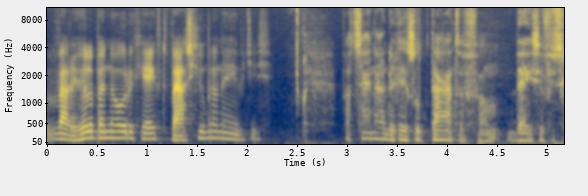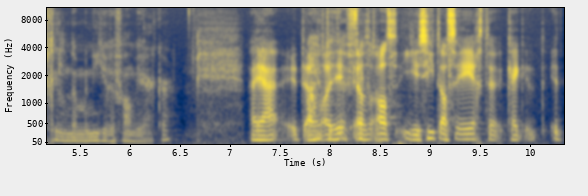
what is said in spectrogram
waar u hulp bij nodig heeft, waarschuw me dan eventjes. Wat zijn nou de resultaten van deze verschillende manieren van werken? Nou ja, het, als, als, je ziet als eerste, kijk, het,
